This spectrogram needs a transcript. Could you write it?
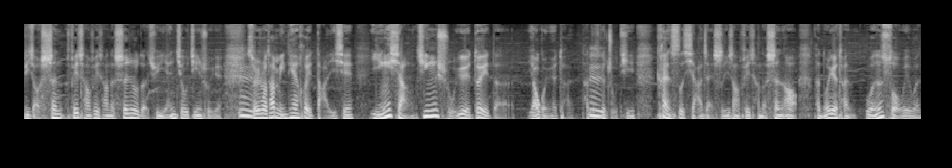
比较深，非常非常的深入的去研究金属乐。嗯，所以说，他明天会打一些影响金属乐队的摇滚乐团。的这个主题看似狭窄，实际上非常的深奥，很多乐团闻所未闻、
